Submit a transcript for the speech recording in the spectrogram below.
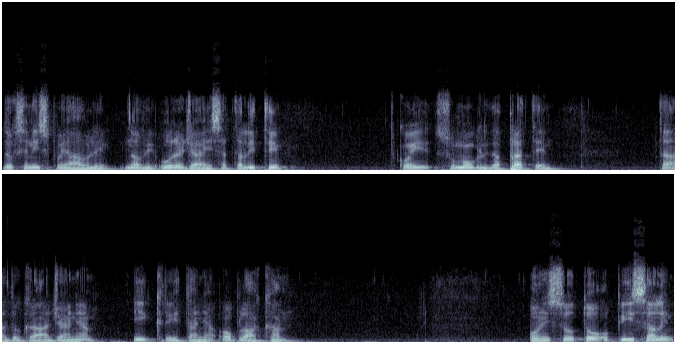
dok se nisu pojavili novi uređaji sateliti koji su mogli da prate ta događanja i kretanja oblaka. Oni su to opisali,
